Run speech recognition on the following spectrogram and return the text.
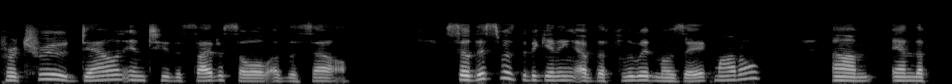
protrude down into the cytosol of the cell. So this was the beginning of the fluid mosaic model. Um, and the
